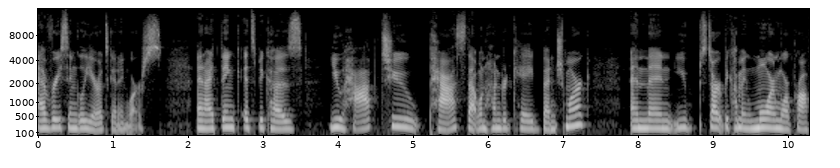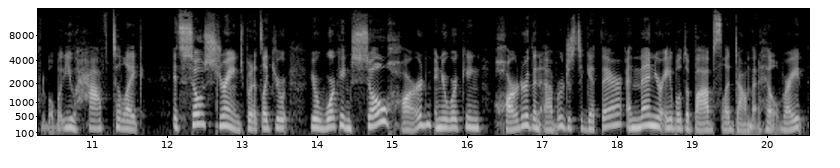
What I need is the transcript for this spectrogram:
Every single year, it's getting worse. And I think it's because you have to pass that 100K benchmark and then you start becoming more and more profitable. But you have to like, it's so strange, but it's like you're you're working so hard and you're working harder than ever just to get there and then you're able to bobsled down that hill, right?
